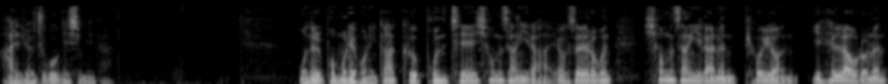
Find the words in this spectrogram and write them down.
알려주고 계십니다. 오늘 본문에 보니까 그 본체의 형상이라 여기서 여러분 형상이라는 표현 이 헬라어로는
